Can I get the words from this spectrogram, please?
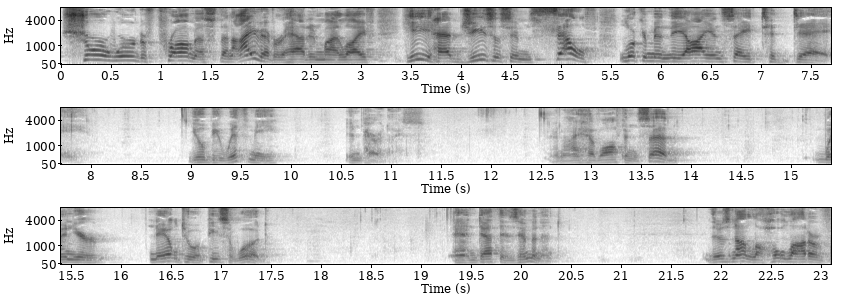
sure word of promise than I've ever had in my life. He had Jesus himself look him in the eye and say, Today, you'll be with me in paradise. And I have often said, when you're nailed to a piece of wood and death is imminent, there's not a whole lot of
